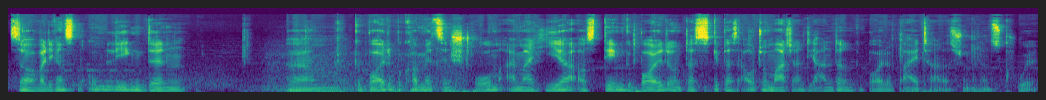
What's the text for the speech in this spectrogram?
So, weil die ganzen umliegenden ähm, Gebäude bekommen jetzt den Strom einmal hier aus dem Gebäude und das gibt das automatisch an die anderen Gebäude weiter. Das ist schon mal ganz cool.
